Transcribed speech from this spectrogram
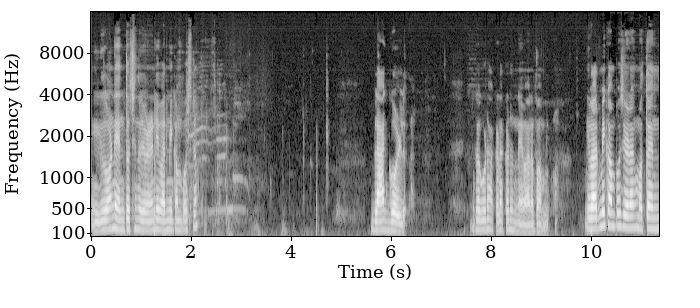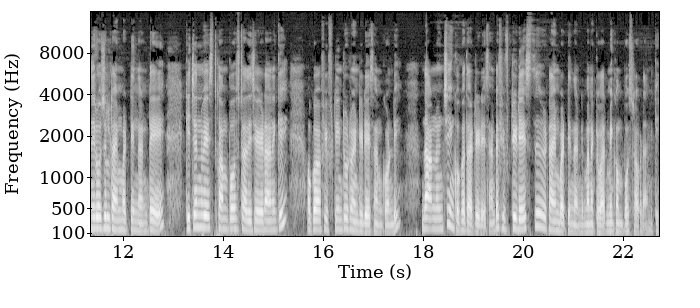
ఇదిగోండి ఎంత వచ్చిందో చూడండి వర్మీ కంపోస్ట్. బ్లాక్ గోల్డ్. ఇంకా కూడా అక్కడక్కడ ఉన్నాయి వానపాములు. ఈ వర్మీ కంపోస్ట్ చేయడానికి మొత్తం ఎన్ని రోజులు టైం పట్టిందంటే కిచెన్ వేస్ట్ కంపోస్ట్ అది చేయడానికి ఒక ఫిఫ్టీన్ టు ట్వంటీ డేస్ అనుకోండి. దాని నుంచి ఇంకొక థర్టీ డేస్ అంటే ఫిఫ్టీ డేస్ టైం పట్టిందండి మనకి వర్మీ కంపోస్ట్ అవ్వడానికి.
